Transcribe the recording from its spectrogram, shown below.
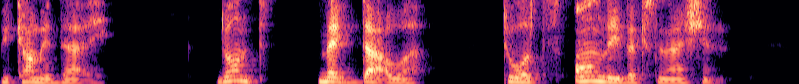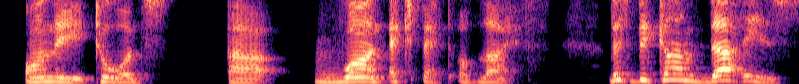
become a da'i. Don't make da'wah towards only vaccination, only towards uh, one aspect of life. Let's become da'is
